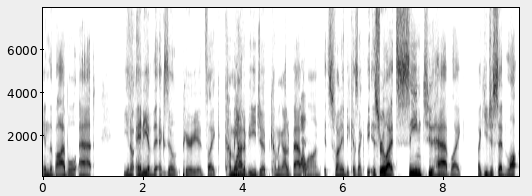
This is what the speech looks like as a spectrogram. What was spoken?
in the bible at you know any of the exilic periods like coming yeah. out of egypt coming out of babylon yeah. it's funny because like the israelites seem to have like like you just said lo-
